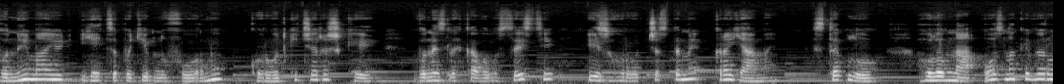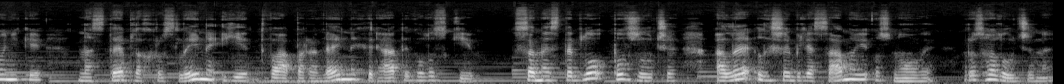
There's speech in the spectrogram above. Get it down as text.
вони мають яйцеподібну форму, короткі черешки, вони злегка волосисті і з городчастими краями. Стебло. Головна ознаки Вероніки на стеблах рослини є два паралельних ряди волосків. Саме стебло повзуче, але лише біля самої основи, розгалуджене.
